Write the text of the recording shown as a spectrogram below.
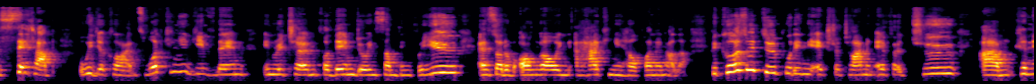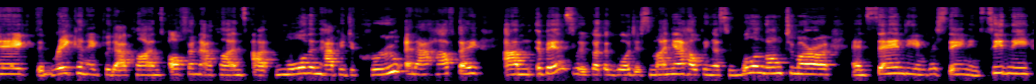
setup with your clients? What can you give them in return for them doing something for you and sort of ongoing? How can you help one another? Because we do put in the extra time and effort to um, connect and reconnect with our clients, often our clients are more than happy to crew at our half day um, events. We've got the gorgeous Manya helping us in Wollongong tomorrow, and Sandy and Christine in Sydney.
